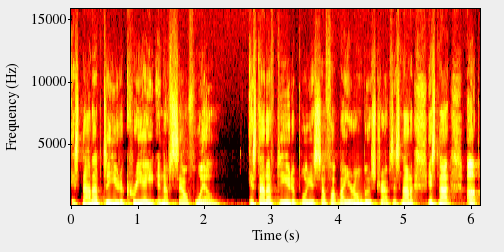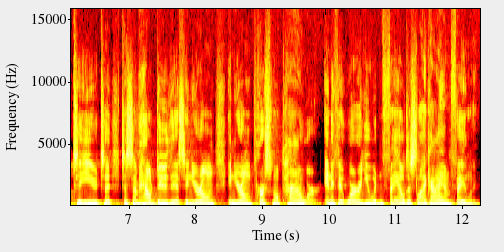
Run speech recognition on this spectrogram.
It's not up to you to create enough self-will it's not up to you to pull yourself up by your own bootstraps. It's not, it's not up to you to, to somehow do this in your, own, in your own personal power. And if it were, you wouldn't fail just like I am failing.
